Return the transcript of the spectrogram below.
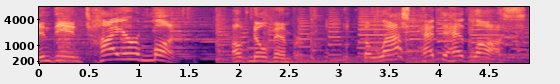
in the entire month of November. The last head to head loss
